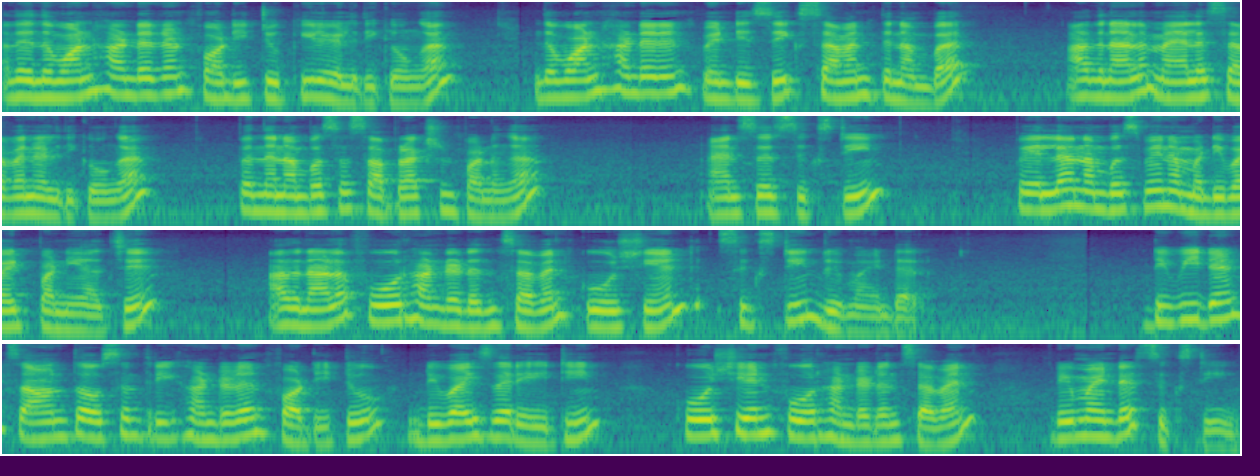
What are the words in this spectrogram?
அது இந்த one hundred and forty two கீழே எழுதிக்கோங்க. இந்த one hundred and twenty six seventh number அதனால் மேலே செவன் எழுதிக்கோங்க. இப்போ இந்த நம்பர்ஸை சப்ராக்ஷன் பண்ணுங்கள் ஆன்சர் சிக்ஸ்டீன் இப்போ எல்லா நம்பர்ஸுமே நம்ம டிவைட் பண்ணியாச்சு. அதனால் four hundred and seven quotient sixteen remainder dividend seven thousand three hundred and forty two divisor eighteen quotient four hundred and seven remainder sixteen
